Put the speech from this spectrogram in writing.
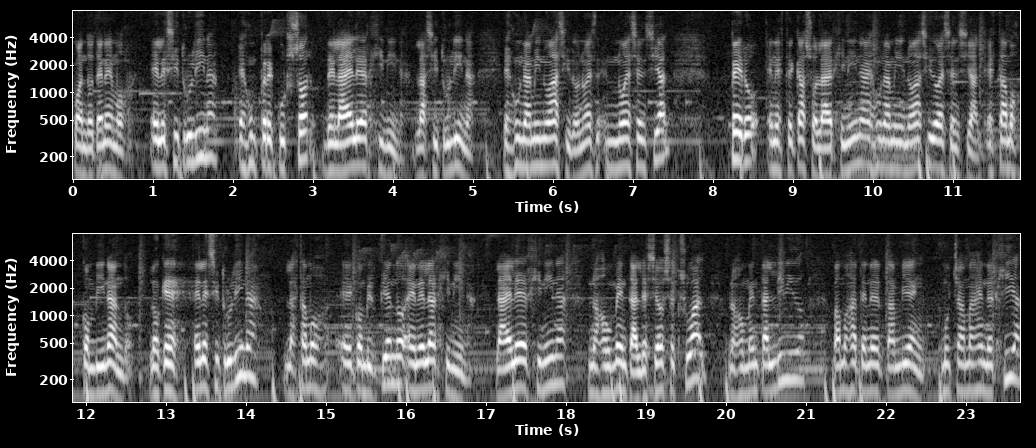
Cuando tenemos L-citrulina es un precursor de la L-arginina. La citrulina es un aminoácido no, es, no esencial, pero en este caso la arginina es un aminoácido esencial. Estamos combinando lo que es L-citrulina, la estamos eh, convirtiendo en L-arginina. La L-arginina nos aumenta el deseo sexual, nos aumenta el líbido, vamos a tener también mucha más energía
